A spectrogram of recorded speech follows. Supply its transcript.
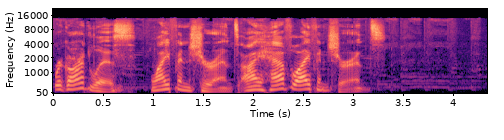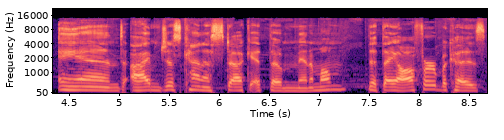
Regardless, life insurance. I have life insurance and I'm just kind of stuck at the minimum that they offer because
